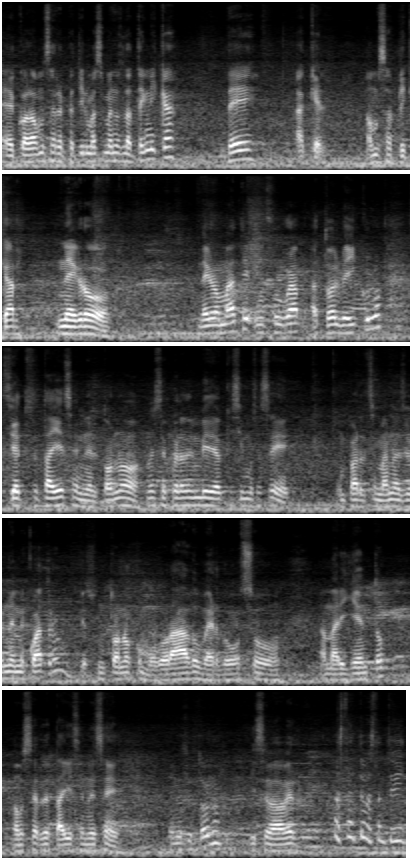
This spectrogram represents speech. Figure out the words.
en el cual vamos a repetir más o menos la técnica de aquel. Vamos a aplicar negro negro mate, un full wrap a todo el vehículo, ciertos detalles en el tono, no se acuerda de un video que hicimos hace un par de semanas de un M4, que es un tono como dorado, verdoso, amarillento. Vamos a hacer detalles en ese, en ese tono y se va a ver bastante, bastante bien.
